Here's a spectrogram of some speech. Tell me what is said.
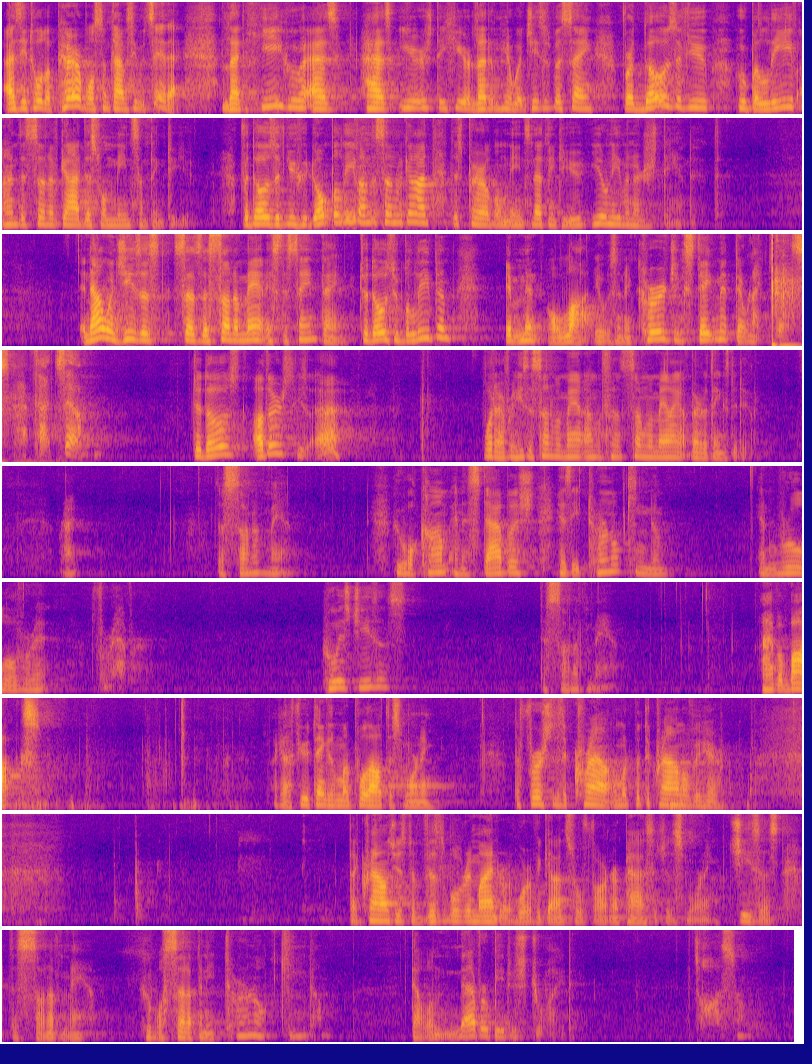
as he told a parable, sometimes he would say that. Let he who has, has ears to hear, let him hear. What Jesus was saying, for those of you who believe I'm the Son of God, this will mean something to you. For those of you who don't believe I'm the Son of God, this parable means nothing to you. You don't even understand it. And now, when Jesus says the Son of Man, it's the same thing. To those who believed him, it meant a lot. It was an encouraging statement. They were like, yes, that's him. To those others, he's like, ah, whatever. He's the Son of a Man. I'm the Son of a Man. I got better things to do. Right? The Son of Man who will come and establish his eternal kingdom and rule over it forever. Who is Jesus? The Son of Man. I have a box. I got a few things I'm going to pull out this morning. The first is a crown. I'm going to put the crown over here. That crown is just a visible reminder of where we've gone so far in our passage this morning. Jesus, the Son of Man, who will set up an eternal kingdom that will never be destroyed. It's awesome.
